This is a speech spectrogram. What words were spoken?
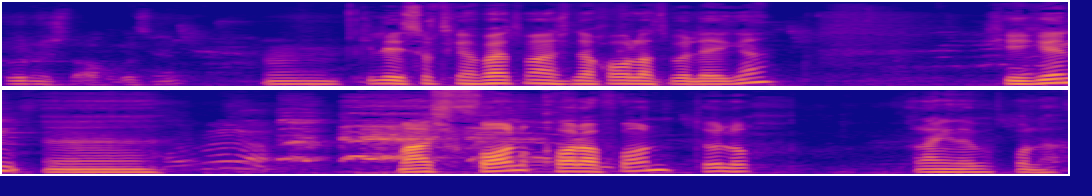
ko'rinishda oq bo'lsa Hmm, kley surtgan payt mana shunday holat bo'lar keyin e, mana shu fon qora fon to'liq rangda bo'lib qoladi.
